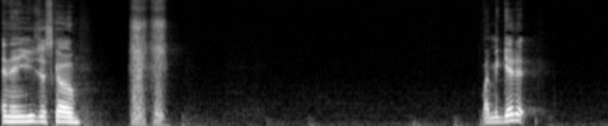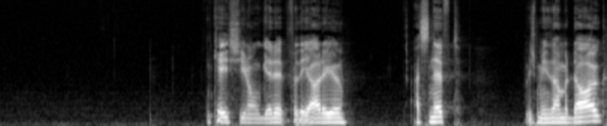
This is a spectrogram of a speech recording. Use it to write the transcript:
And then you just go, let me get it. In case you don't get it for the audio, I sniffed, which means I'm a dog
